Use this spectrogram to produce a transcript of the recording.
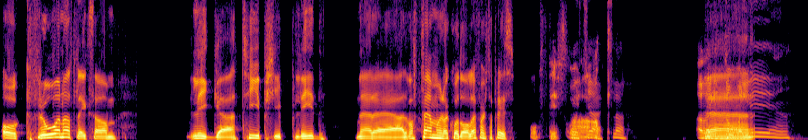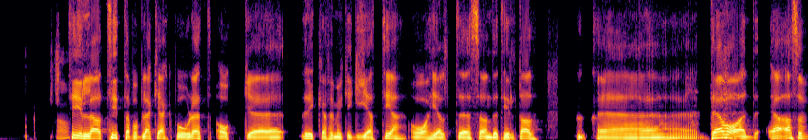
och från att liksom ligga typ chip lead när det, det var 500 k dollar i första pris. Åh oh, jäklar. Ja, väldigt dålig... Ja. Till att titta på Black Jack-bordet och eh, dricka för mycket GT och vara helt eh, söndertiltad. Eh, det var, ja, alltså,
